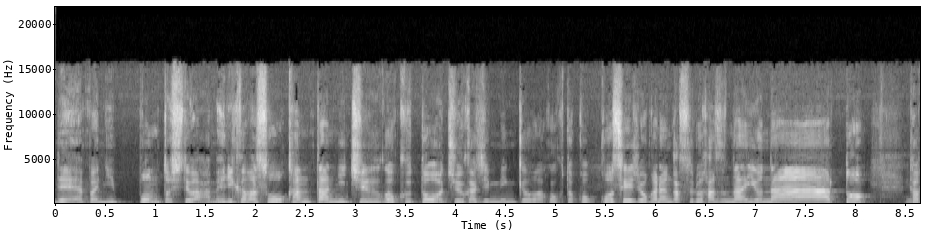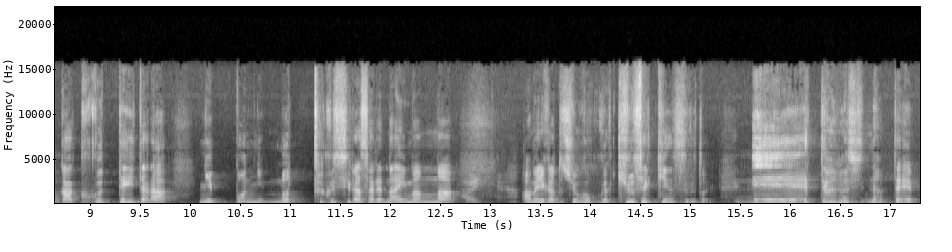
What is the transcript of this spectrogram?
でやっぱり日本としては、アメリカはそう簡単に中国と中華人民共和国と国交正常化なんかするはずないよなと。高くくっていたら、日本に全く知らされないまんま、はい、アメリカと中国が急接近するという、うん、えーって話になって、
